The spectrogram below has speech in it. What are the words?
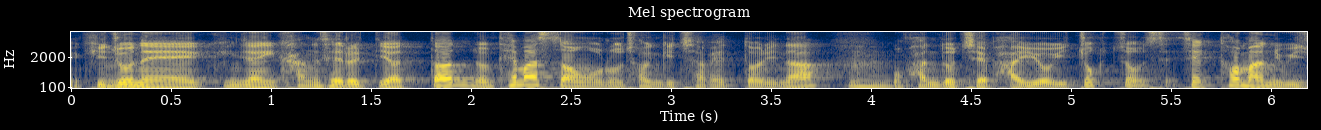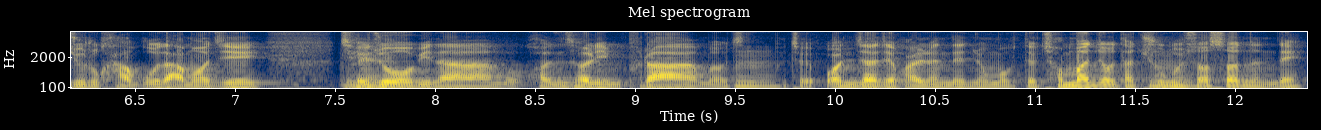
예, 기존에 굉장히 강세를 띄었던 좀 테마성으로 전기차 배터리나 음. 뭐 반도체, 바이오 이쪽 섹터만 위주로 가고 나머지 제조업이나 뭐 건설 인프라, 뭐 음. 저- 원자재 관련된 종목들 전반적으로 다 죽을 썼었는데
